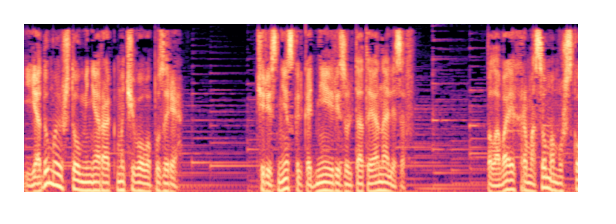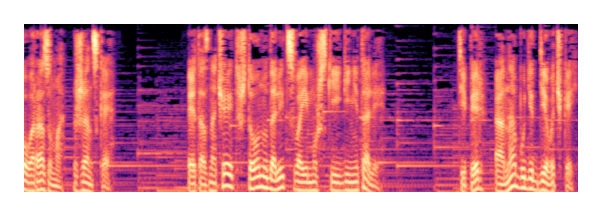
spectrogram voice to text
Я думаю, что у меня рак мочевого пузыря. Через несколько дней результаты анализов половая хромосома мужского разума, женская. Это означает, что он удалит свои мужские гениталии. Теперь она будет девочкой.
